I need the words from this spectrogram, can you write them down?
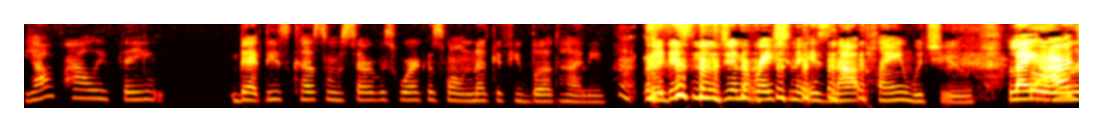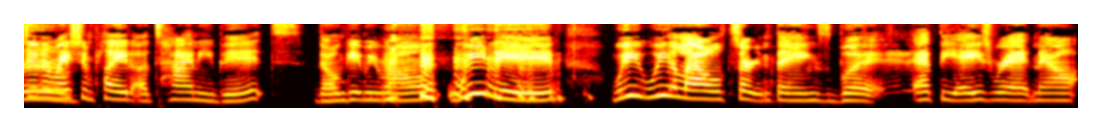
y'all probably think that these customer service workers won't nuck if you buck honey. But this new generation is not playing with you. Like For our real. generation played a tiny bit. Don't get me wrong. We did. We we allowed certain things, but at the age we're at now,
